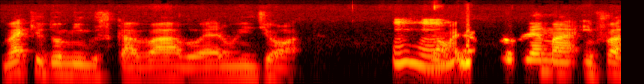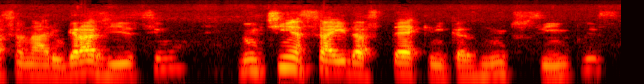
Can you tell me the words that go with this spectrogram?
Não é que o Domingos Cavalo era um idiota. Uhum. Não, era um problema inflacionário gravíssimo, não tinha saídas técnicas muito simples,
